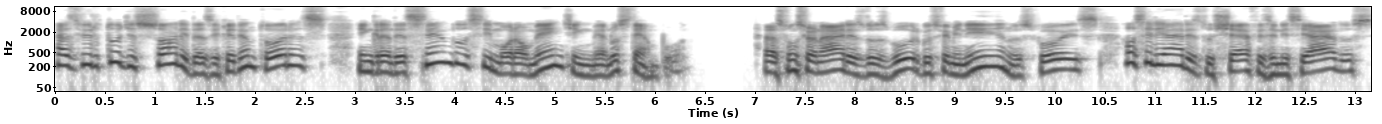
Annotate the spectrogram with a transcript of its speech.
as virtudes sólidas e redentoras, engrandecendo-se moralmente em menos tempo. As funcionárias dos burgos femininos, pois, auxiliares dos chefes iniciados,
